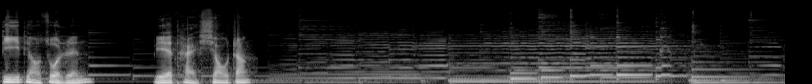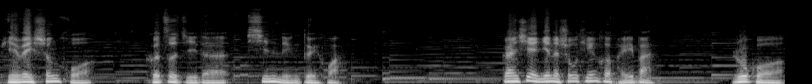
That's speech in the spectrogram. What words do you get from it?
低调做人；别太嚣张。品味生活，和自己的心灵对话。感谢您的收听和陪伴。如果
